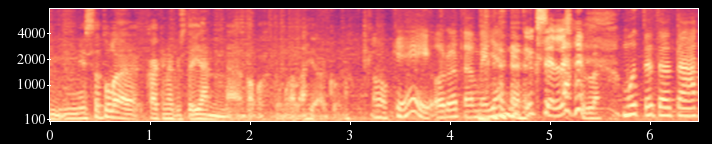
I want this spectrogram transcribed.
missä tulee kaikenlaista jännää tapahtumaa lähiaikoina. Okei, odotamme jännityksellä. Mutta tota,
